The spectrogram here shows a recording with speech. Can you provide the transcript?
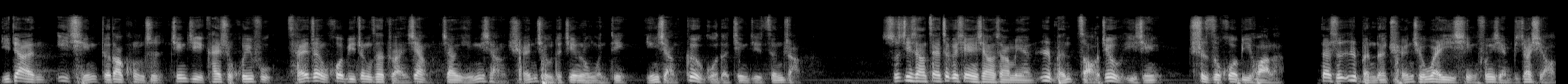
一旦疫情得到控制，经济开始恢复，财政货币政策转向将影响全球的金融稳定，影响各国的经济增长。实际上，在这个现象上面，日本早就已经赤字货币化了，但是日本的全球外溢性风险比较小，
